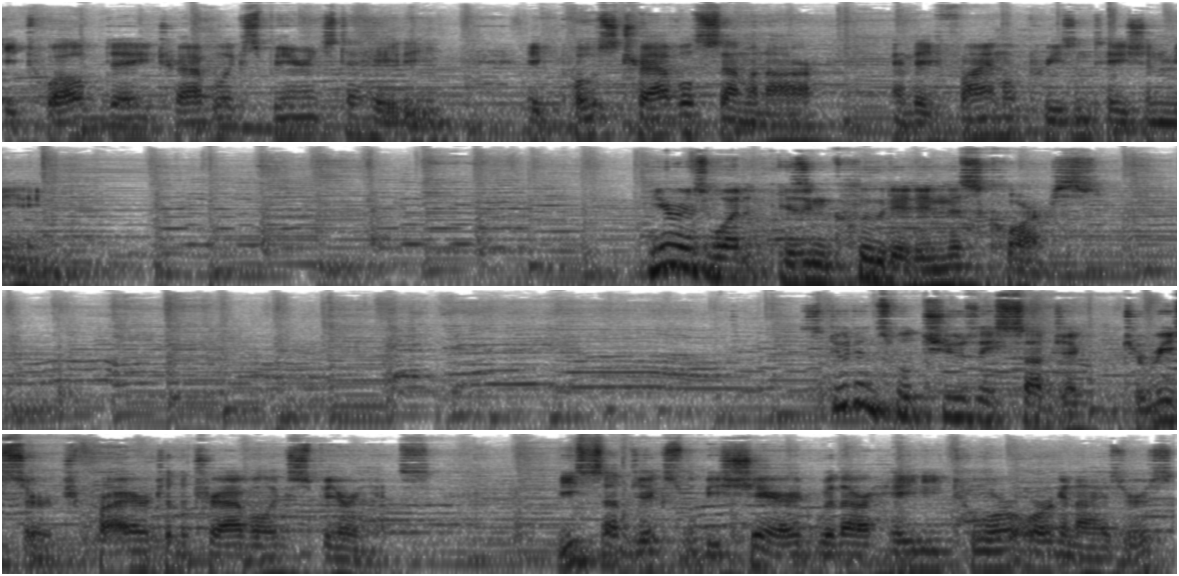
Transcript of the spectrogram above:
a 12 day travel experience to Haiti, a post travel seminar, and a final presentation meeting. Here is what is included in this course. Students will choose a subject to research prior to the travel experience. These subjects will be shared with our Haiti tour organizers,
